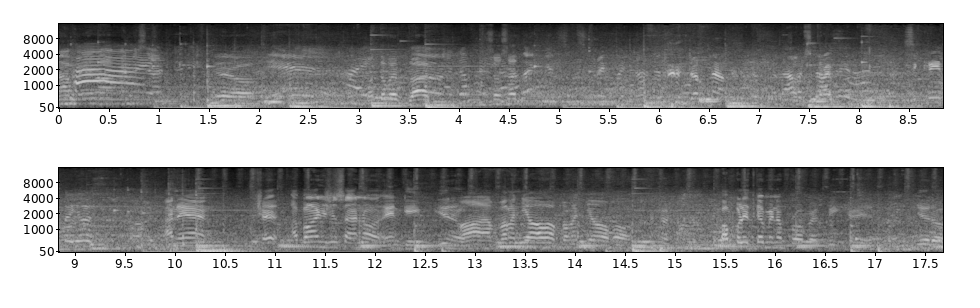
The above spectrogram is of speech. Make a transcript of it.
Hi! Oh. Welcome to my vlog. So, sa, Like and subscribe my channel. Joke lang. Subscribe. Sikreto yun. Siya, abangan niyo siya sa ano, endgame. You know, Ah, abangan niyo ako, abangan niyo ako. papalit kami ng profile picture. You know.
